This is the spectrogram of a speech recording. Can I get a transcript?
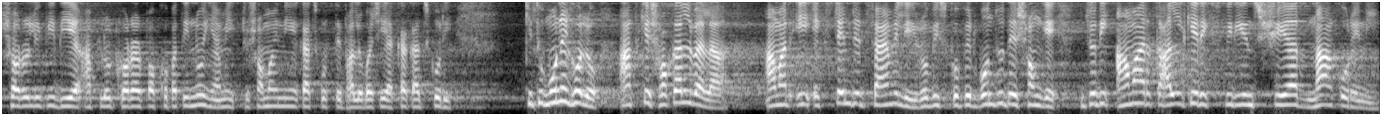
স্বরলিপি দিয়ে আপলোড করার পক্ষপাতি নই, আমি একটু সময় নিয়ে কাজ করতে ভালোবাসি, একা কাজ করি। কিন্তু মনে হলো, আজকে সকালবেলা আমার এই এক্সটেন্ডেড ফ্যামিলি রবিস্কোপের বন্ধুদের সঙ্গে যদি আমার কালকের এক্সপিরিয়েন্স শেয়ার না করে নিই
